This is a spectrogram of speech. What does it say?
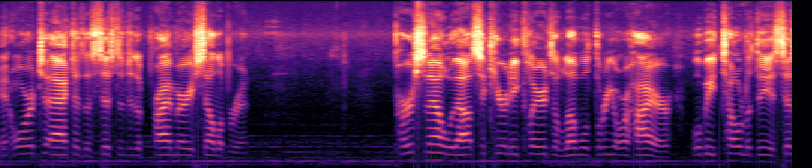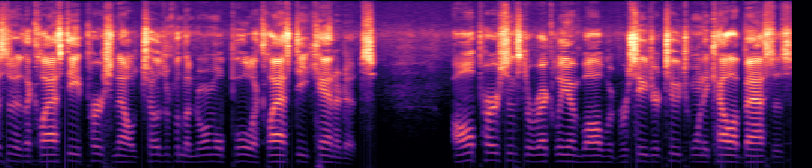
in order to act as assistant to the primary celebrant. Personnel without security clearance of Level 3 or higher will be told that the assistant is a Class D personnel chosen from the normal pool of Class D candidates. All persons directly involved with Procedure 220 Calabasas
